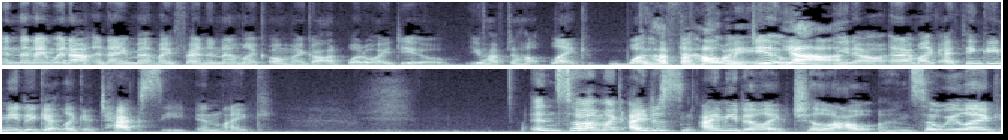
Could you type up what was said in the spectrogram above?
And then I went out and I met my friend, and I'm like, oh my god, what do I do? You have to help. Like, what You the have to fuck help do me. I do? Yeah. you know. And I'm like, I think I need to get like a taxi and like. And so I'm like, I just I need to like chill out. And so we like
